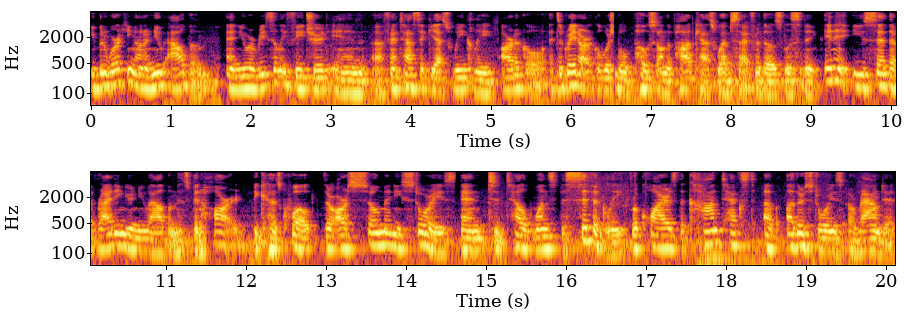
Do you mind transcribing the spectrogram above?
You've been working on a new album, and you were recently featured in a fantastic Yes Weekly article. It's a great article, which we'll post on the podcast website for those listening. In it, you said that writing your new album has been hard because, quote, there are so many stories, and to tell one specifically requires the context of other stories around it.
